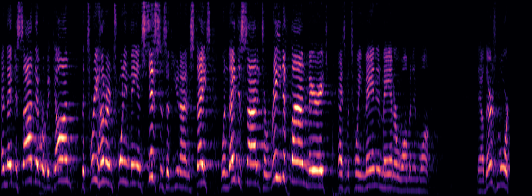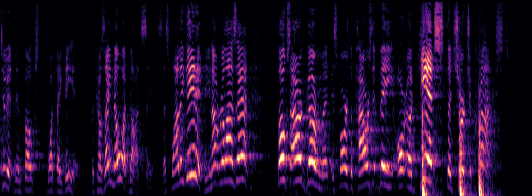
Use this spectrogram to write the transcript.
and they decided they were beyond the 320 million citizens of the United States when they decided to redefine marriage as between man and man or woman and woman. Now, there's more to it than, folks, what they did because they know what God says. That's why they did it. Do you not realize that? Folks, our government, as far as the powers that be, are against the Church of Christ.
